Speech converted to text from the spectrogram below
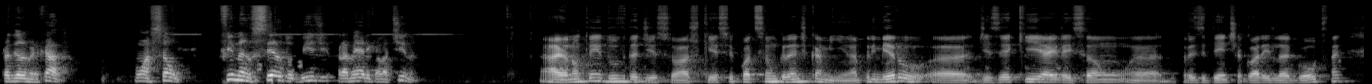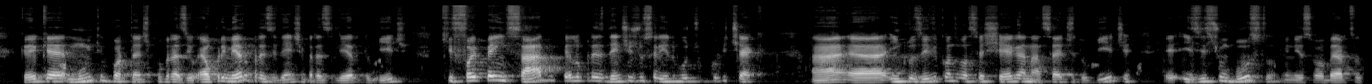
para dentro do mercado? Uma ação financeira do BID para a América Latina? Ah, eu não tenho dúvida disso. Eu acho que esse pode ser um grande caminho. Né? Primeiro, uh, dizer que a eleição uh, do presidente agora, Ilan Goldfein, creio que é muito importante para o Brasil. É o primeiro presidente brasileiro do BID que foi pensado pelo presidente Juscelino Kubitschek. Ah, é, inclusive, quando você chega na sede do BID, existe um busto, ministro Roberto,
